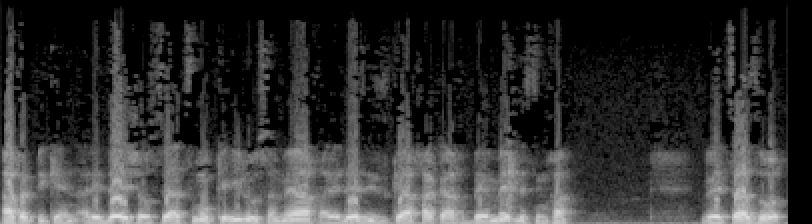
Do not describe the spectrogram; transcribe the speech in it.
אף על פי כן, על ידי שעושה עצמו כאילו הוא שמח, על ידי זה יזכה אחר כך באמת לשמחה. ועצה זאת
